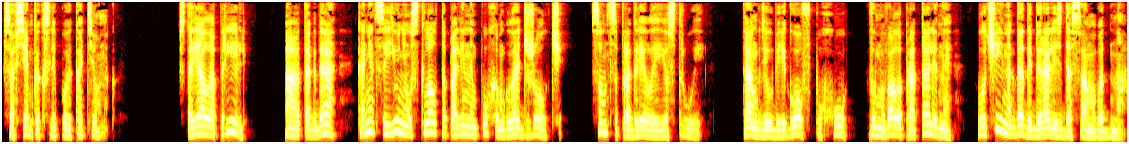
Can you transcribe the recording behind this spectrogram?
совсем как слепой котенок. Стоял апрель, а тогда конец июня устлал тополиным пухом гладь желчи. Солнце прогрело ее струи. Там, где у берегов, в пуху, вымывало проталины, лучи иногда добирались до самого дна.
